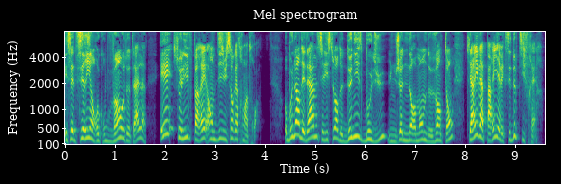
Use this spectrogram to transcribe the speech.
et cette série en regroupe 20 au total, et ce livre paraît en 1883. Au bonheur des dames, c'est l'histoire de Denise Baudu, une jeune Normande de 20 ans, qui arrive à Paris avec ses deux petits frères.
